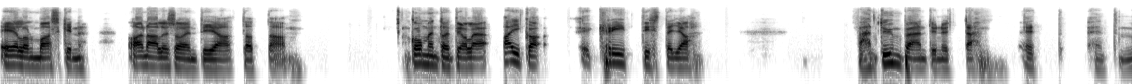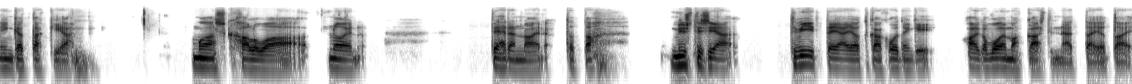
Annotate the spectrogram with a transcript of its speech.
Elon Muskin analysointi ja tota, kommentointi ole aika kriittistä ja vähän tympääntynyttä, että, että minkä takia Musk haluaa noin tehdä noin tota, mystisiä twiittejä, jotka kuitenkin aika voimakkaasti näyttää jotain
